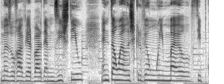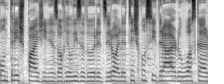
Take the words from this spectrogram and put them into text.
mas o Javier Bardem desistiu, então ela escreveu um e-mail tipo com três páginas ao realizador a dizer: Olha, tens de considerar o Oscar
